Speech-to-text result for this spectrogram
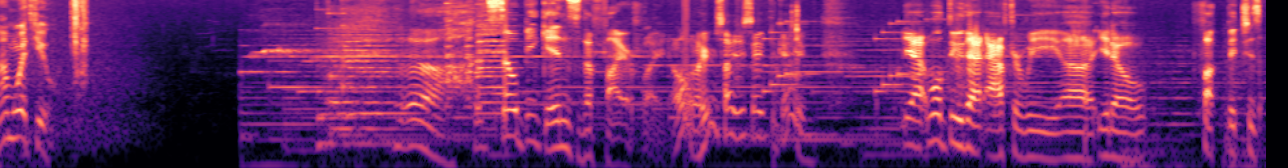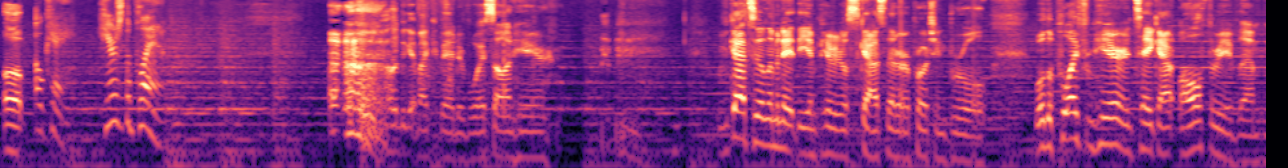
I'm with you. Ugh, and so begins the firefight. Oh, here's how you save the game. Yeah, we'll do that after we, uh, you know, fuck bitches up. Okay, here's the plan. Let me get my commander voice on here. We've got to eliminate the Imperial scouts that are approaching Bruhl. We'll deploy from here and take out all three of them.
